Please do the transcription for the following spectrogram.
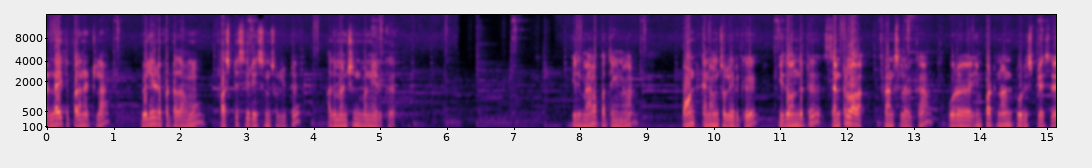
ரெண்டாயிரத்தி பதினெட்டில் வெளியிடப்பட்டதாகவும் ஃபஸ்ட்டு சீரீஸ்னு சொல்லிட்டு அது மென்ஷன் பண்ணியிருக்கு. இது மேலே பார்த்தீங்கன்னா பாண்ட் கெனல்னு சொல்லியிருக்கு. இது வந்துட்டு சென்ட்ரல் ஃப்ரான்ஸில் இருக்க ஒரு இம்பார்ட்டண்டான டூரிஸ்ட் பிளேஸு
